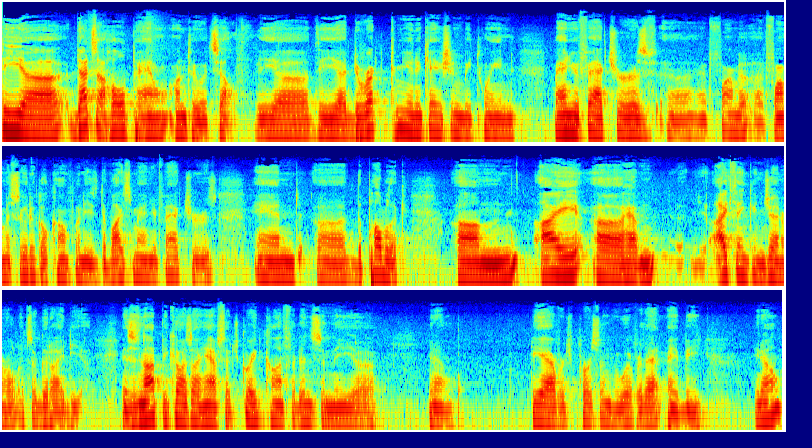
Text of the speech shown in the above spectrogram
The, uh, that's a whole panel unto itself. The, uh, the uh, direct communication between manufacturers, uh, pharma, uh, pharmaceutical companies, device manufacturers, and the public. Um, I have, I think in general, it's a good idea. This is not because I have such great confidence in the, you know, the average person, whoever that may be. You know,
